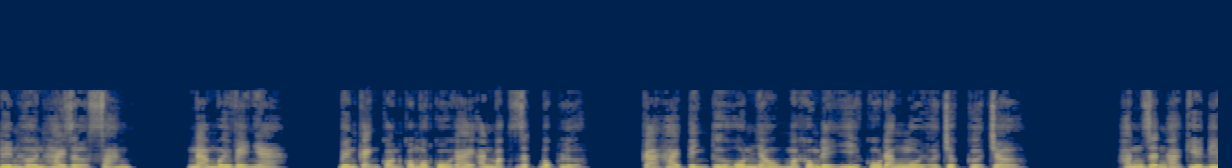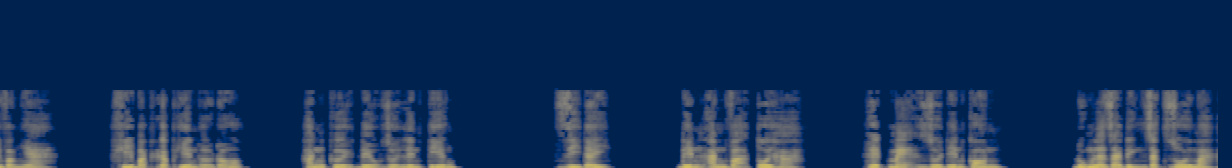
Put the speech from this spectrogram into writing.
Đến hơn 2 giờ sáng, Nam mới về nhà. Bên cạnh còn có một cô gái ăn mặc rất bốc lửa. Cả hai tình tứ hôn nhau mà không để ý cô đang ngồi ở trước cửa chờ. Hắn dẫn ả kia đi vào nhà. Khi bắt gặp Hiền ở đó, hắn cười đều rồi lên tiếng. Gì đây? Đến ăn vạ tôi hả? Hết mẹ rồi đến con. Đúng là gia đình rắc rối mà.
